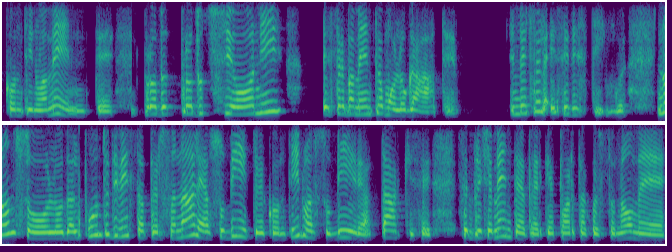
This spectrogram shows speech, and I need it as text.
continuamente produ- produzioni estremamente omologate. Invece lei si distingue. Non solo, dal punto di vista personale ha subito e continua a subire attacchi se, semplicemente perché porta questo nome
